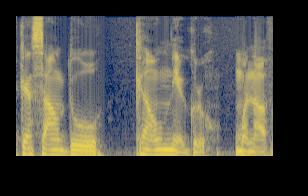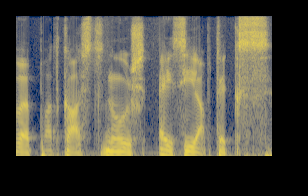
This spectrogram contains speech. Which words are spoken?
a canção do Cão Negro, uma nova podcast nos AC Optics.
